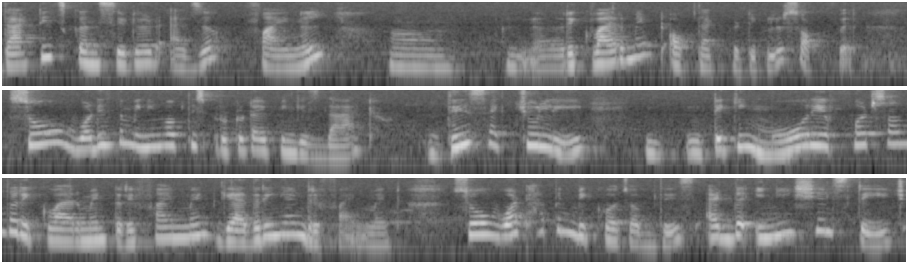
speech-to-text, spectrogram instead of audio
that is considered as a final um, requirement of that particular software so what is the meaning of this prototyping is that this actually taking more efforts on the requirement refinement gathering and refinement. So what happened because of this? At the initial stage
